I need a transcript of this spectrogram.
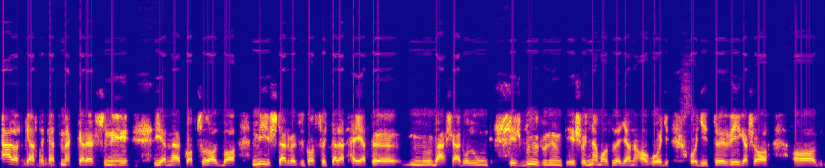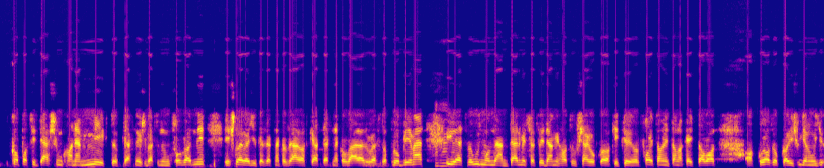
állatkerteket megkeresni ilyennel kapcsolatban. Mi is tervezzük azt, hogy telephelyet vásárolunk, és bővülünk, és hogy nem az legyen, ahogy hogy itt véges a, a kapacitásunk, hanem még több technős be tudunk fogadni, és levegyük ezeknek az állatkerteknek a vállaló ezt a problémát, uh-huh. illetve úgy mondanám természetvédelmi hatóságokkal, akik fajtalanítanak egy tavat, akkor azokkal is ugyanúgy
